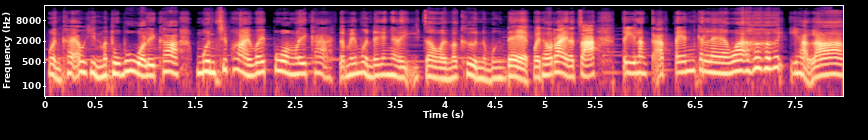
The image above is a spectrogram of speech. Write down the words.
เหมือนใครเอาหินมาทุบหัวเลยค่ะมึนชิบหายไว้ปวงเลยค่ะ จะไม่มึนได้ยังไงอีจอยเมื่อคืนน่ะมึงแดกไปเท่าไหร่ละจ๊ะตีลังกาเต้นกันแล้วว่าเฮ้ยอีหาลาก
